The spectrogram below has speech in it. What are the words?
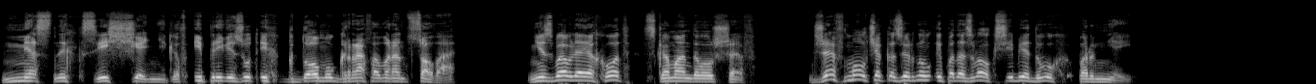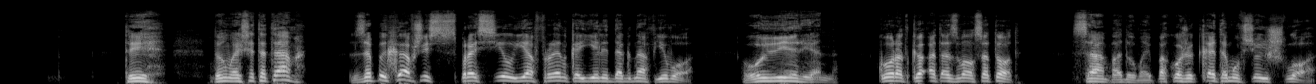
местных священников и привезут их к дому графа Воронцова. Не сбавляя ход, скомандовал шеф. Джефф молча козырнул и подозвал к себе двух парней. — Ты думаешь, это там? — запыхавшись, спросил я Фрэнка, еле догнав его. — Уверен, — коротко отозвался тот. — Сам подумай, похоже, к этому все и шло.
